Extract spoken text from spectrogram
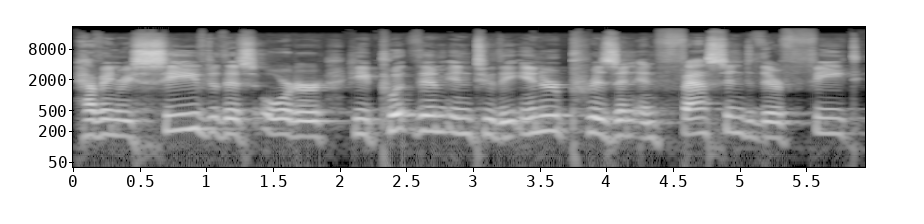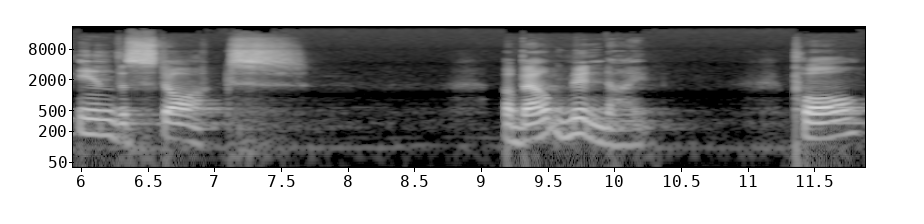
Having received this order, he put them into the inner prison and fastened their feet in the stocks. About midnight, Paul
